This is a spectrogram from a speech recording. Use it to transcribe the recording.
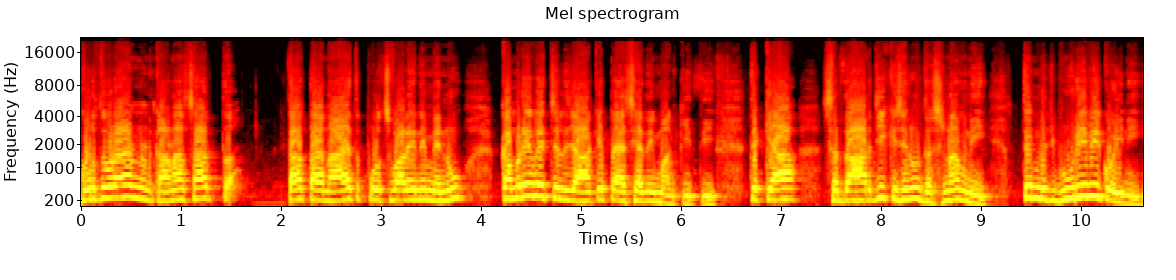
ਗੁਰਦੁਆਰਾ ਨਨਕਾਣਾ ਸਾਹਿਬ ਤਾਂ ਤਾਂ ਤਾਨਾਇਤ ਪੁਲਿਸ ਵਾਲੇ ਨੇ ਮੈਨੂੰ ਕਮਰੇ ਵਿੱਚ ਲਿਜਾ ਕੇ ਪੈਸਿਆਂ ਦੀ ਮੰਗ ਕੀਤੀ ਤੇ ਕਿਹਾ, ਸਰਦਾਰ ਜੀ, ਕਿਸੇ ਨੂੰ ਦੱਸਣਾ ਵੀ ਨਹੀਂ ਤੇ ਮਜਬੂਰੀ ਵੀ ਕੋਈ ਨਹੀਂ।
